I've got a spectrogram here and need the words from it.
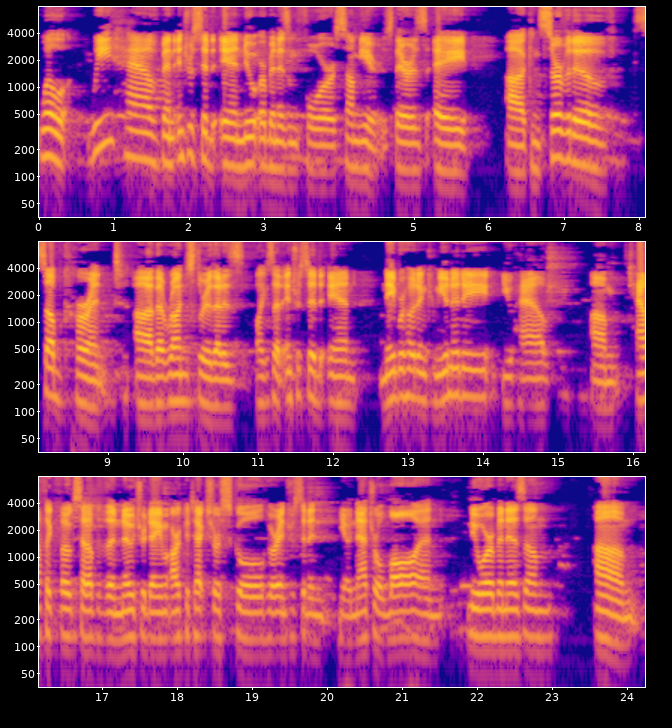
Well, we have been interested in new urbanism for some years. There's a uh, conservative subcurrent uh, that runs through that is, like I said, interested in neighborhood and community. You have um, Catholic folks set up at the Notre Dame Architecture School who are interested in you know natural law and new urbanism. Um,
